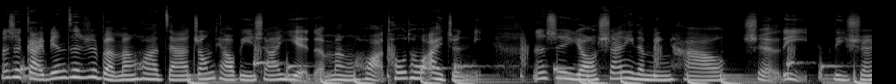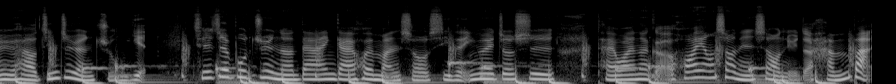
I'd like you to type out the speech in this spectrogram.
那是改编自日本漫画家中条比沙野的漫画《偷偷爱着你》，那是由 SHINee 的名豪、雪莉、李玄宇还有金智媛主演。其实这部剧呢，大家应该会蛮熟悉的，因为就是台湾那个《花样少年少女》的韩版。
